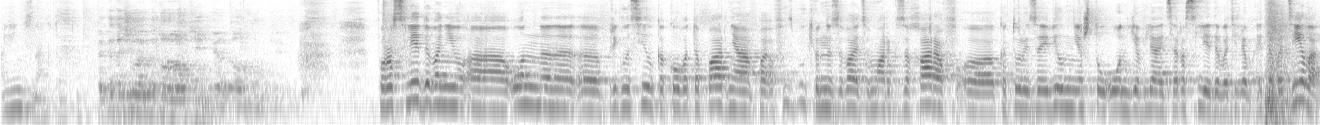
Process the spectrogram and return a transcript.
А я не знаю, кто это. Так это человек, который вам деньги отдал в руки. По расследованию а, он э, пригласил какого-то парня по Фейсбуке, он называется Марк Захаров, э, который заявил мне, что он является расследователем этого дела.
